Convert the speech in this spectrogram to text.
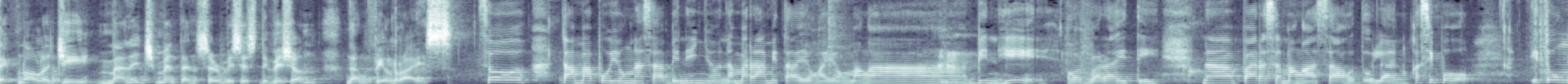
Technology Management and Services Division ng PhilRice. So, tama po yung nasabi ninyo na marami tayo ngayong mga binhi or variety na para sa mga sahod ulan. Kasi po, Itong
